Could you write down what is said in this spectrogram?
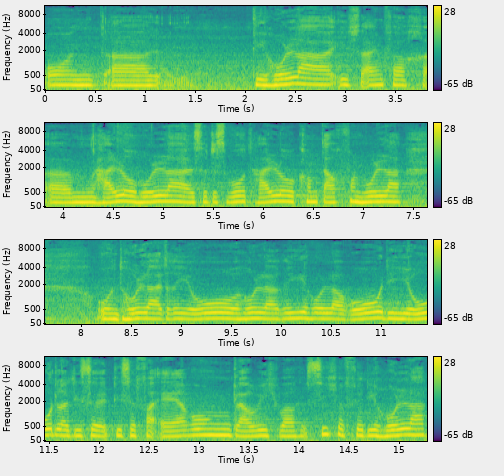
Und äh, die Holla ist einfach ähm, Hallo Holla, also das Wort Hallo kommt auch von Holla und Holladrio, Hollari, Hollaro, die Jodler, diese, diese Verehrung, glaube ich, war sicher für die Holla.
